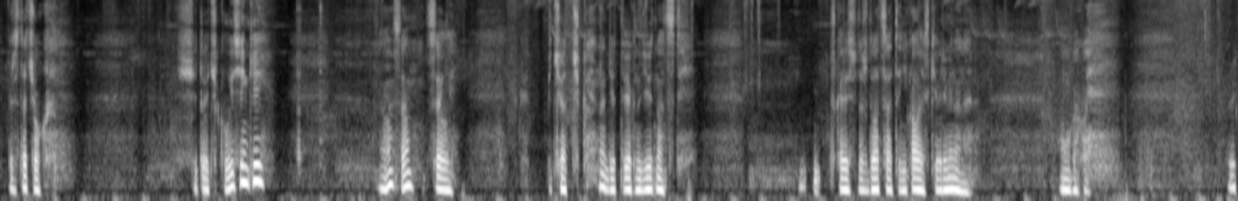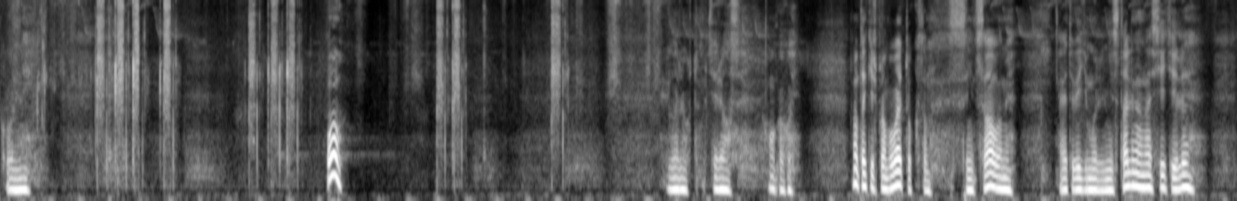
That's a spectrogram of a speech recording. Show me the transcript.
Перстачок. Щиточек лысенький. А сам целый. Печаточка. Ну, где-то век на 19 Скорее всего, даже 20 Николаевские времена, наверное. О, какой. Прикольный. О! Игорек там потерялся. О, какой. Ну, такие же прям бывают, только там с инициалами. А это, видимо, или не стали наносить, или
